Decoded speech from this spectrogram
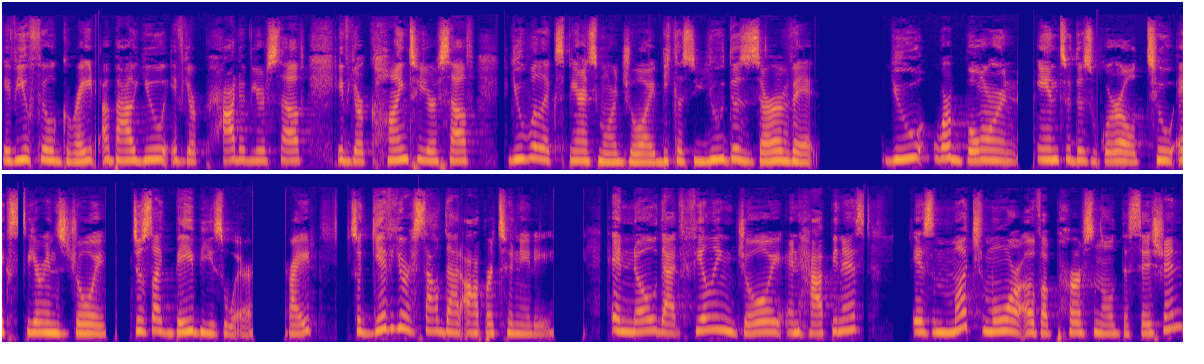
If you feel great about you, if you're proud of yourself, if you're kind to yourself, you will experience more joy because you deserve it. You were born into this world to experience joy, just like babies were, right? So give yourself that opportunity and know that feeling joy and happiness is much more of a personal decision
